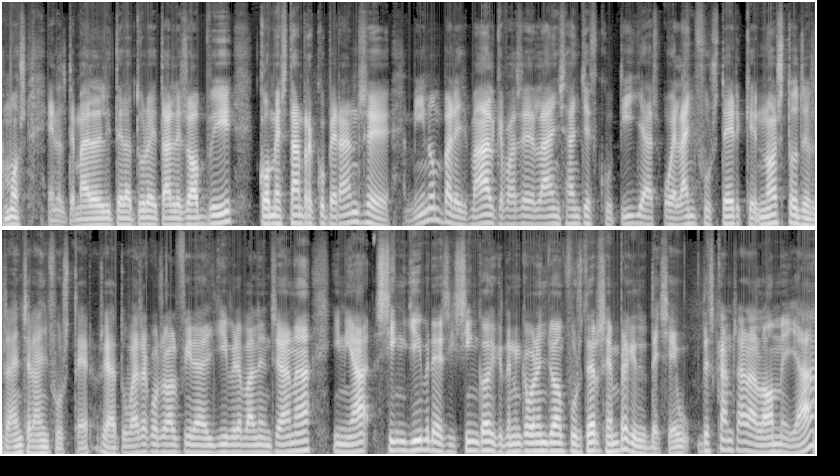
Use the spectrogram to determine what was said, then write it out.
vamos, en el tema tema de la literatura i tal és obvi com estan recuperant-se. A mi no em pareix mal que fas l'any Sánchez Cutillas o l'any Fuster, que no és tots els anys l'any Fuster. O sigui, tu vas a qualsevol fira del llibre valenciana i n'hi ha cinc llibres i cinc coses que tenen que veure en Joan Fuster sempre que diu, deixeu descansar a l'home ja.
